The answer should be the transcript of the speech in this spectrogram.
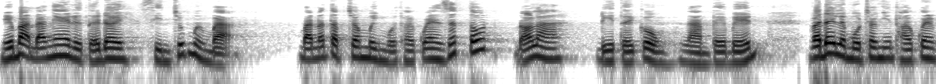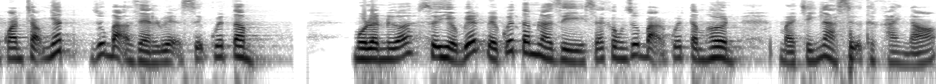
Nếu bạn đã nghe được tới đây, xin chúc mừng bạn. Bạn đã tập cho mình một thói quen rất tốt, đó là đi tới cùng, làm tới bến. Và đây là một trong những thói quen quan trọng nhất giúp bạn rèn luyện sự quyết tâm. Một lần nữa, sự hiểu biết về quyết tâm là gì sẽ không giúp bạn quyết tâm hơn, mà chính là sự thực hành nó.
